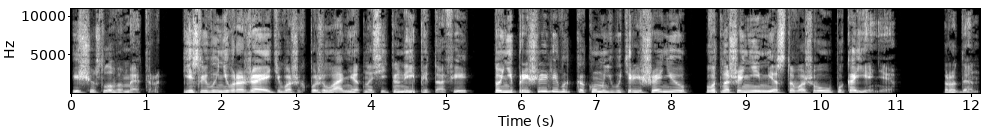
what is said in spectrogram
Еще слово, мэтр. Если вы не выражаете ваших пожеланий относительно эпитафии, то не пришли ли вы к какому-нибудь решению в отношении места вашего упокоения? Роден.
